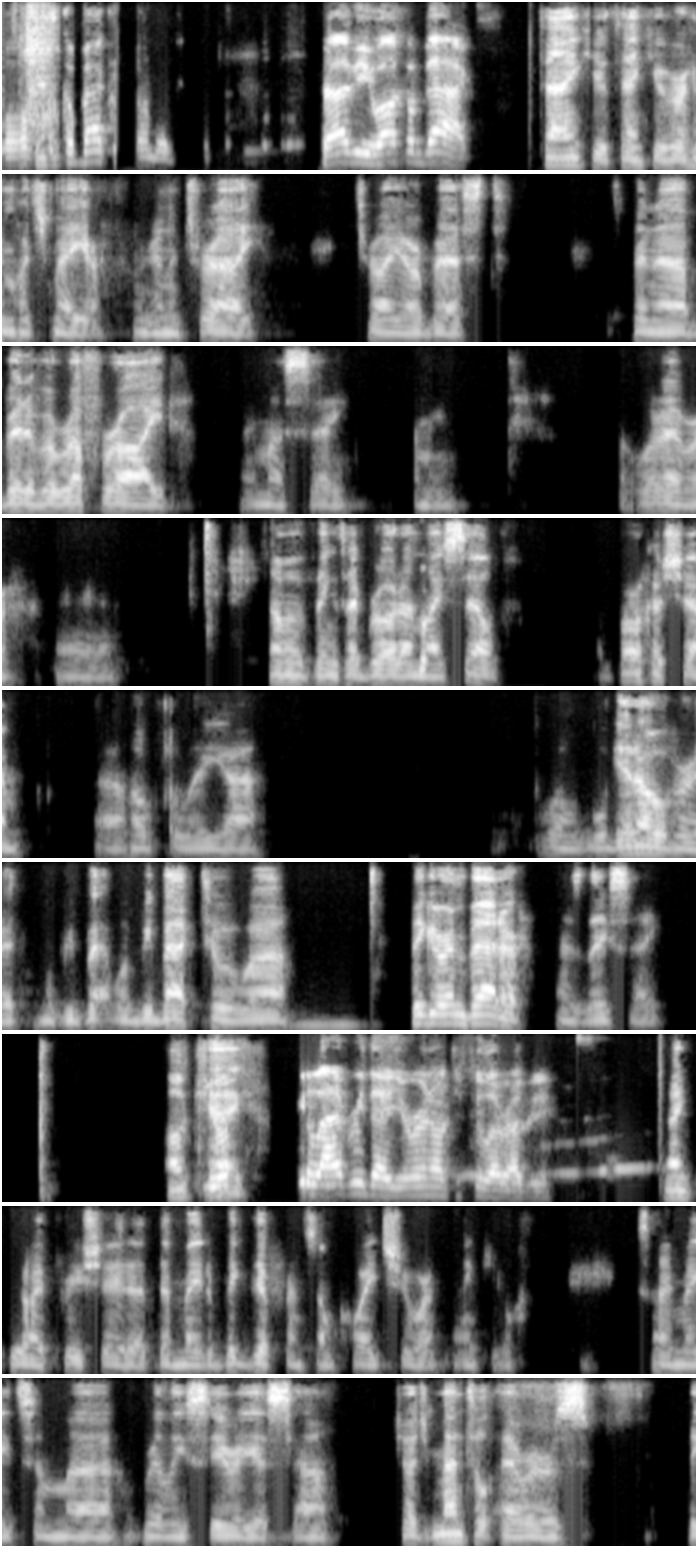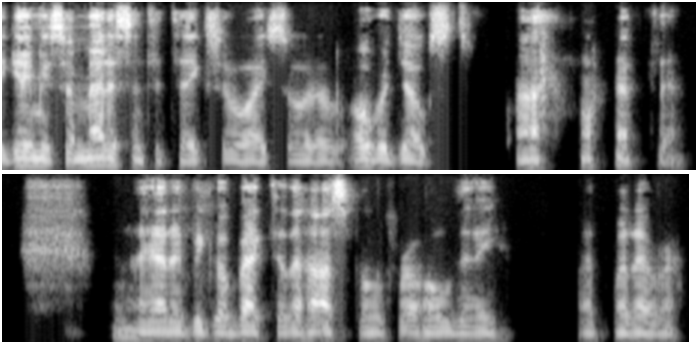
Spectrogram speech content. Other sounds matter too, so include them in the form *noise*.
Welcome back, Rabbi. Welcome back. Thank you, thank you very much, Mayor. We're going to try, try our best. It's been a bit of a rough ride, I must say. I mean, but whatever. Uh, some of the things I brought on myself. Baruch Hashem. Uh, hopefully, uh, we'll we'll get over it. We'll be back. We'll be back to uh, bigger and better, as they say. Okay. Feel every day. You're in our tefillah, Rabbi. Thank you. I appreciate it. That made a big difference. I'm quite sure. Thank you. So I made some uh, really serious uh, judgmental errors. They gave me some medicine to take, so I sort of overdosed. and *laughs* I had to be, go back to the hospital for a whole day, but whatever.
